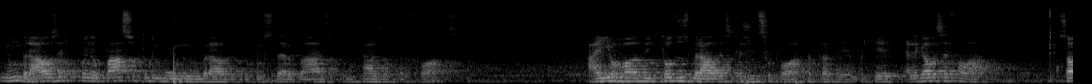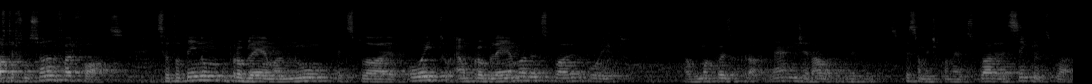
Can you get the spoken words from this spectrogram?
em um browser, quando eu passo todo mundo num browser que eu considero básico, no caso é o Firefox, aí eu rodo em todos os browsers que a gente suporta para ver, porque é legal você falar, o software funciona no Firefox. Se eu estou tendo um problema no Explorer 8, é um problema do Explorer 8. Alguma coisa, né, em geral, especialmente quando é Explorer, é sempre o Explorer.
